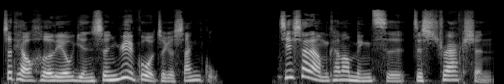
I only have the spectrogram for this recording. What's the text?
这条河流延伸越过这个山谷。接下来我们看到名词 distraction，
